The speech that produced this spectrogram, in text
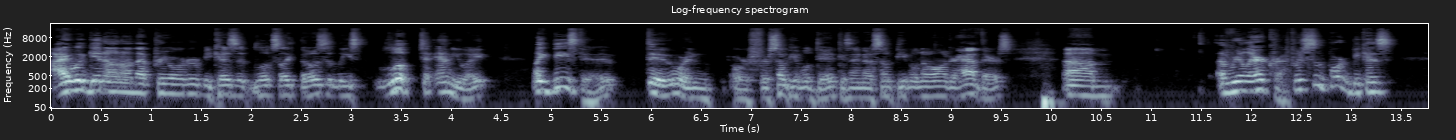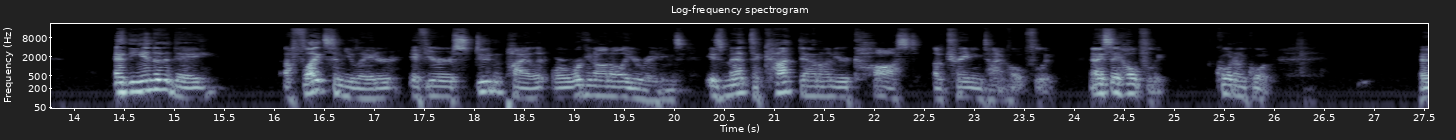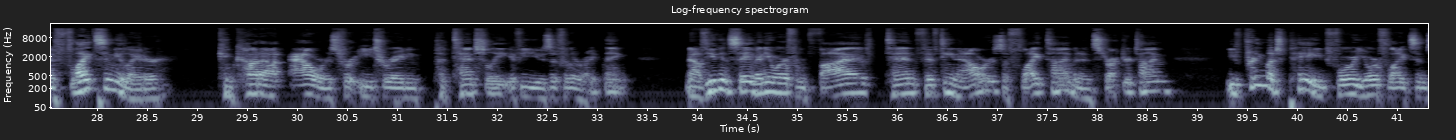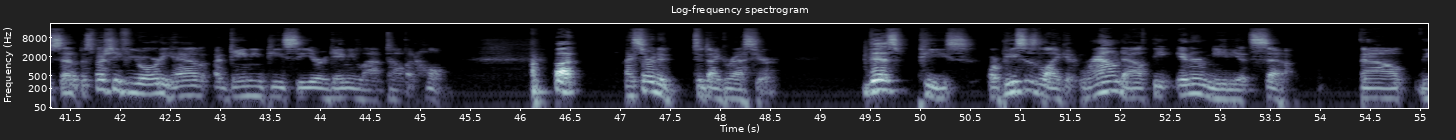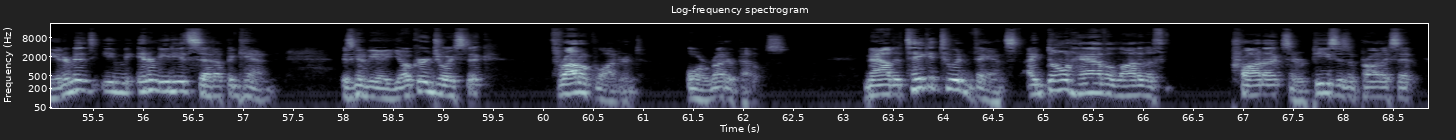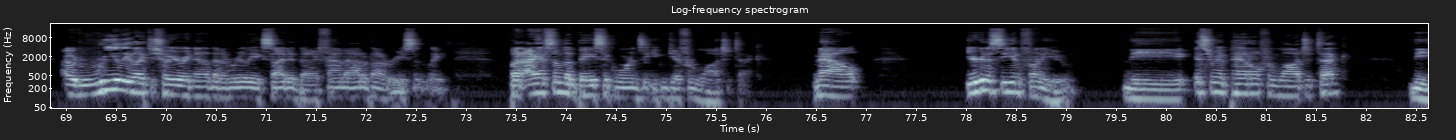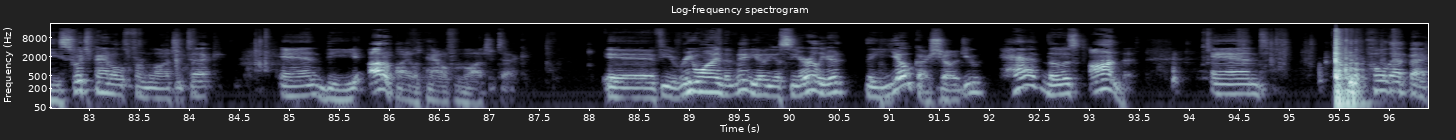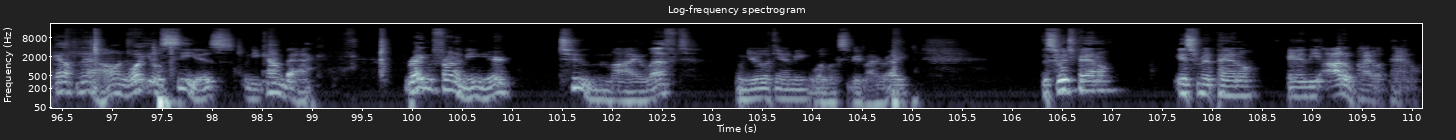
I would get on on that pre-order because it looks like those at least look to emulate like these do, do or, in, or for some people did, because I know some people no longer have theirs. Um, a real aircraft, which is important because at the end of the day, a flight simulator, if you're a student pilot or working on all your ratings, is meant to cut down on your cost of training time, hopefully. And I say hopefully, quote unquote. A flight simulator can cut out hours for each rating, potentially if you use it for the right thing. Now, if you can save anywhere from 5, 10, 15 hours of flight time and instructor time, you've pretty much paid for your flight sim setup, especially if you already have a gaming PC or a gaming laptop at home. But I started to digress here. This piece or pieces like it round out the intermediate setup. Now, the intermediate setup again is going to be a yoker joystick, throttle quadrant, or rudder pedals. Now, to take it to advanced, I don't have a lot of the products or pieces of products that I would really like to show you right now that I'm really excited that I found out about recently. But I have some of the basic ones that you can get from Logitech. Now, you're going to see in front of you the instrument panel from Logitech, the switch panel from Logitech, and the autopilot panel from Logitech. If you rewind the video, you'll see earlier the yoke I showed you had those on it. And pull that back up now. And what you'll see is when you come back, right in front of me here, to my left, when you're looking at me, what looks to be my right, the switch panel, instrument panel, and the autopilot panel.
